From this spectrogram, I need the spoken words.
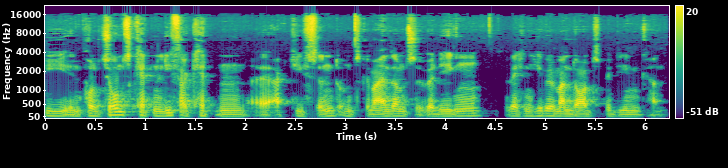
die in Produktionsketten, Lieferketten äh, aktiv sind und gemeinsam zu überlegen, welchen Hebel man dort bedienen kann.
